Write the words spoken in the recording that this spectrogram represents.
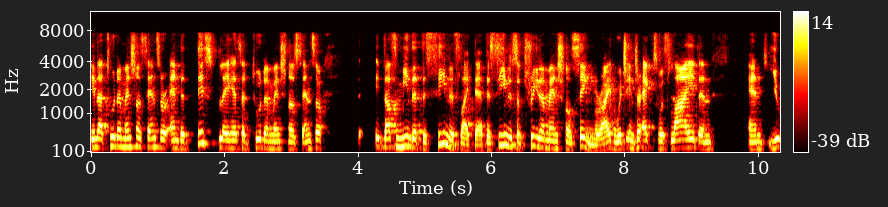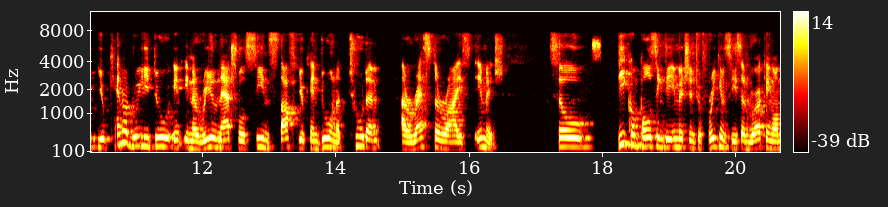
in a two-dimensional sensor and the display has a two-dimensional sensor, it doesn't mean that the scene is like that. The scene is a three-dimensional thing, right, which interacts with light and and you you cannot really do in, in a real natural scene stuff you can do on a two a rasterized image. So decomposing the image into frequencies and working on,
